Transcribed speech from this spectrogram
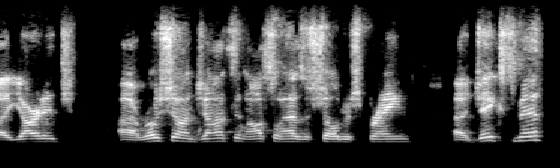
uh, yardage. Uh, Roschon Johnson also has a shoulder sprain. Uh, Jake Smith,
